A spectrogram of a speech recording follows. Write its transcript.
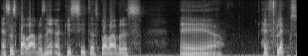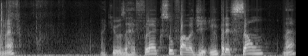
Essas palavras, né? Aqui cita as palavras é, reflexo, né? Aqui usa reflexo, fala de impressão, né?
